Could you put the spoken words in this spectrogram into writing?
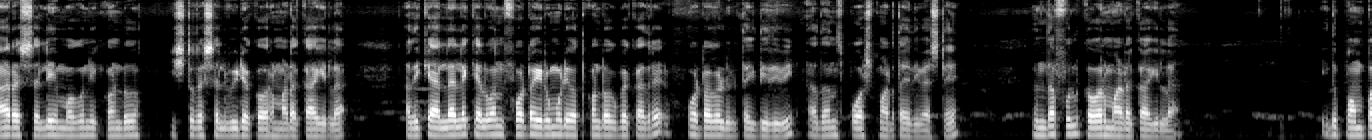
ಆ ರಶಲ್ಲಿ ಮಗುನಿಕೊಂಡು ಇಷ್ಟು ರಶಲ್ಲಿ ವೀಡಿಯೋ ಕವರ್ ಮಾಡೋಕ್ಕಾಗಿಲ್ಲ. ಅದಕ್ಕೆ ಅಲ್ಲಲ್ಲೇ ಕೆಲವೊಂದು ಫೋಟೋ ಇರುಮುಡಿ ಹೊತ್ಕೊಂಡು ಹೋಗ್ಬೇಕಾದ್ರೆ ಫೋಟೋಗಳು ತೆಗೆದಿದ್ದೀವಿ ಅದೊಂದು ಪೋಸ್ಟ್ ಮಾಡ್ತಾಯಿದ್ದೀವಿ ಅಷ್ಟೇ. ಅದರಿಂದ ಫುಲ್ ಕವರ್ ಮಾಡೋಕ್ಕಾಗಿಲ್ಲ. ಇದು ಪಂಪ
